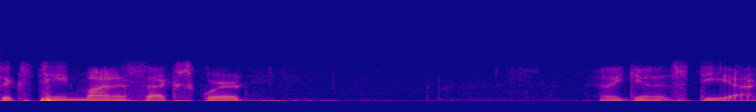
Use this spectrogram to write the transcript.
16 minus x squared. And again, it's dx.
